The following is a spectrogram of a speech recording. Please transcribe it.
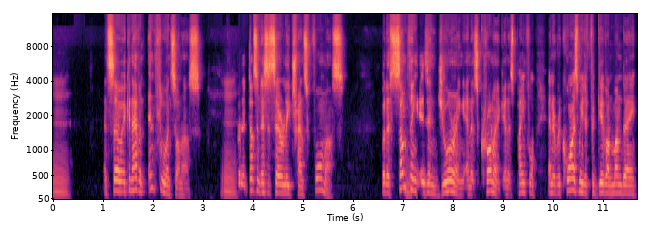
Mm. And so it can have an influence on us, mm. but it doesn't necessarily transform us. But if something mm. is enduring and it's chronic and it's painful and it requires me to forgive on Monday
